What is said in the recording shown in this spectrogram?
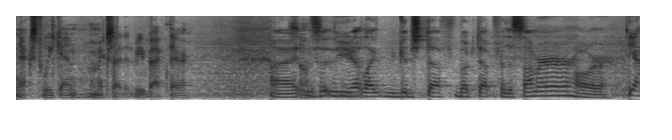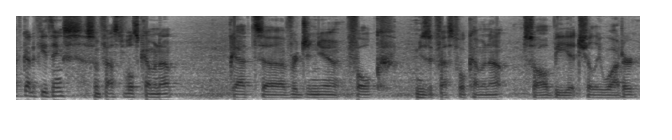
next weekend. I'm excited to be back there. All right. So, you got like good stuff booked up for the summer, or Yeah, I've got a few things. Some festivals coming up. Got uh, Virginia Folk Music Festival coming up, so I'll be at Chilly Water.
